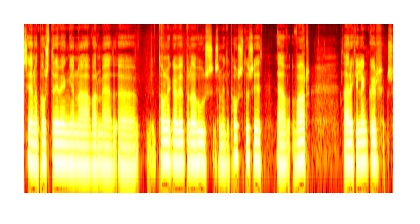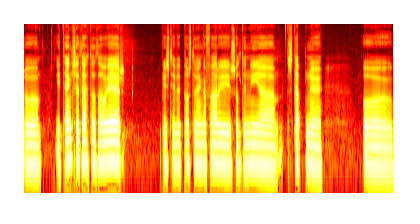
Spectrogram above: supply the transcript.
síðan að póstreifing hérna var með uh, tónleika viðbörðahús sem heitir Pósthúsið eða var, það er ekki lengur. Svo í tengsi þetta þá er býst ég við póstreifing að fara í svolítið nýja stefnu og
